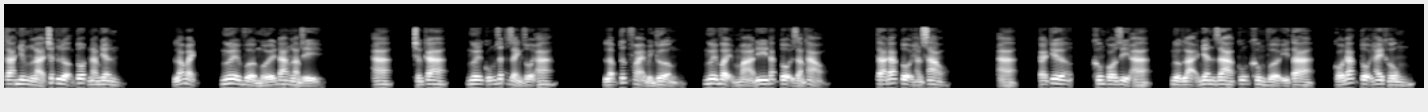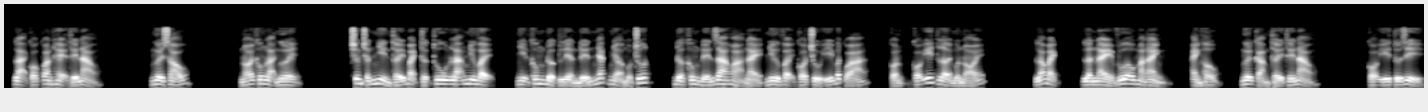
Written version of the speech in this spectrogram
ta nhưng là chất lượng tốt nam nhân. Lão bạch, ngươi vừa mới đang làm gì? A, trấn ca, ngươi cũng rất rảnh rỗi a. Lập tức phải bình thường ngươi vậy mà đi đắc tội giám khảo. Ta đắc tội hắn sao? À cái kia, không có gì à ngược lại nhân ra cũng không vừa ý ta, có đắc tội hay không, lại có quan hệ thế nào? Ngươi sáu, nói không lại ngươi. Trương trấn nhìn thấy bạch thực thu lãng như vậy, nhịn không được liền đến nhắc nhở một chút, được không đến gia hỏa này như vậy có chủ ý bất quá, còn có ít lời muốn nói. Lão bạch, lần này vua màn ảnh ảnh hậu, ngươi cảm thấy thế nào? Có ý tứ gì?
